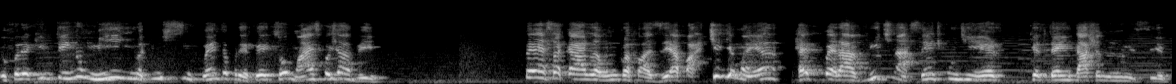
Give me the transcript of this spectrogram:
Eu falei, aqui tem no mínimo aqui uns 50 prefeitos ou mais que eu já vi. Peça cada um para fazer, a partir de amanhã, recuperar 20 nascentes com dinheiro que ele tem em caixa no município.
